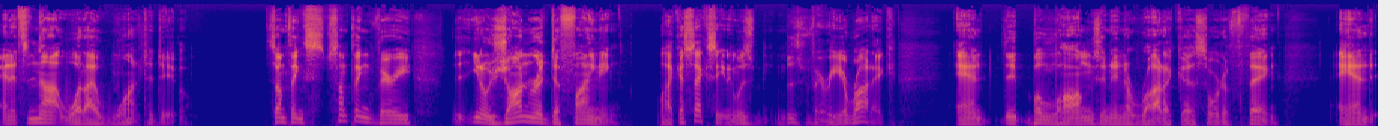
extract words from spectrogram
and it's not what I want to do, something, something very, you know, genre defining, like a sex scene. It was, it was very erotic, and it belongs in an erotica sort of thing. And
